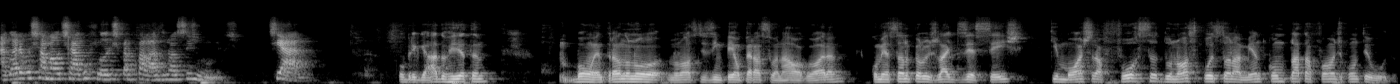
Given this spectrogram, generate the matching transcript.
Agora eu vou chamar o Tiago Flores para falar dos nossos números. Tiago. Obrigado, Rita. Bom, entrando no, no nosso desempenho operacional agora, começando pelo slide 16, que mostra a força do nosso posicionamento como plataforma de conteúdo.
